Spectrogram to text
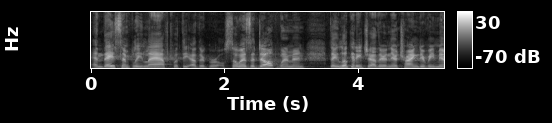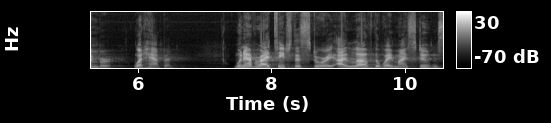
and they simply laughed with the other girls. So, as adult women, they look at each other and they're trying to remember what happened. Whenever I teach this story, I love the way my students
